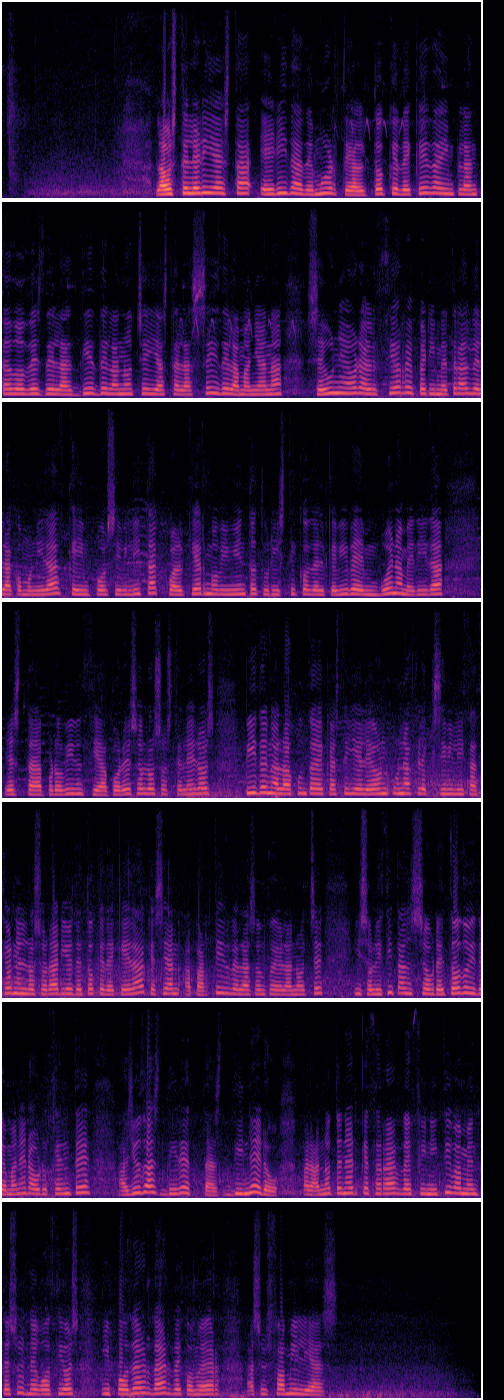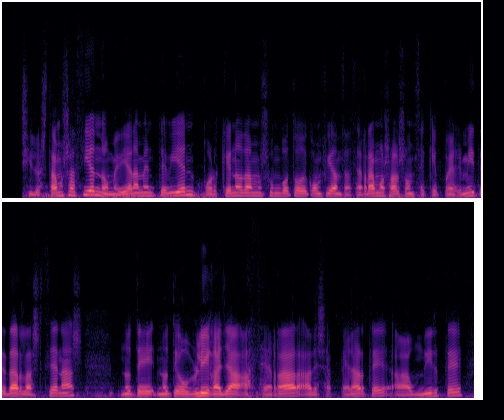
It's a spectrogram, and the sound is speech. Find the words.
La hostelería está herida de muerte al toque de queda implantado desde las 10 de la noche y hasta las 6 de la mañana. Se une ahora el cierre perimetral de la comunidad que imposibilita cualquier movimiento turístico del que vive en buena medida esta provincia. Por eso los hosteleros piden a la Junta de Castilla y León una flexibilización en los horarios de toque de queda que sean a partir de las 11 de la noche y solicitan sobre todo y de manera urgente ayudas directas, dinero, para no tener que cerrar definitivamente sus negocios y poder dar de comer a sus familias. Si lo estamos haciendo medianamente bien, ¿por qué no damos un voto de confianza? Cerramos a las 11 que permite dar las cenas, no te, no te obliga ya a cerrar, a desesperarte, a hundirte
